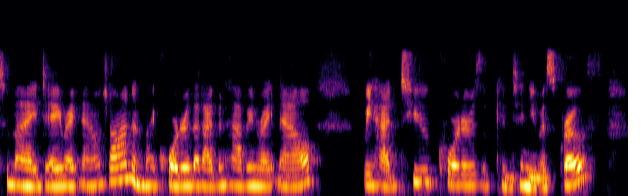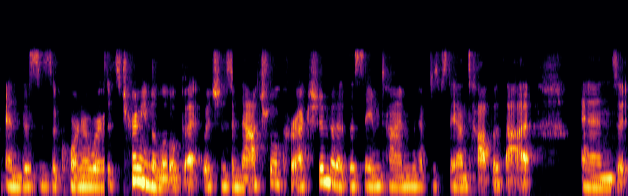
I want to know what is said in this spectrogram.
to my day right now, John, and my quarter that I've been having right now. We had two quarters of continuous growth, and this is a corner where it's turning a little bit, which is a natural correction, but at the same time, we have to stay on top of that. And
